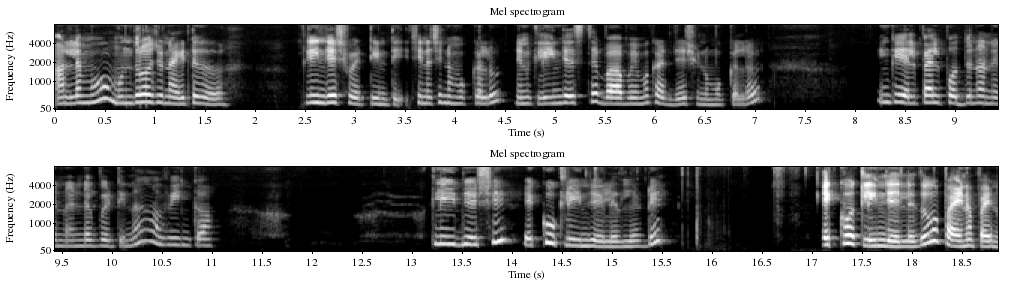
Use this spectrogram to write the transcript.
అల్లము ముందు రోజు నైట్ క్లీన్ చేసి పెట్టింటి. చిన్న చిన్న ముక్కలు. నేను క్లీన్ చేస్తే బాబు ఏమో కట్ చేసిండు ముక్కలు. ఇంకా ఎల్లిపాయలు పొద్దున నేను ఎండకు పెట్టిన అవి ఇంకా క్లీన్ చేసి ఎక్కువ క్లీన్ చేయలేదులేండి. ఎక్కువ క్లీన్ చేయలేదు పైన పైన.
